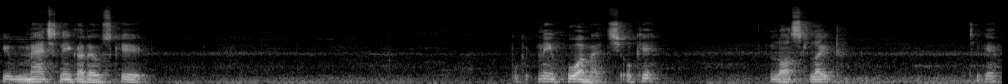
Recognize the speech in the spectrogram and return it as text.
क्योंकि मैच नहीं कर रहे, उसके नहीं, हुआ मैच, ओके? लॉस्ट लाइट ठीक है?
